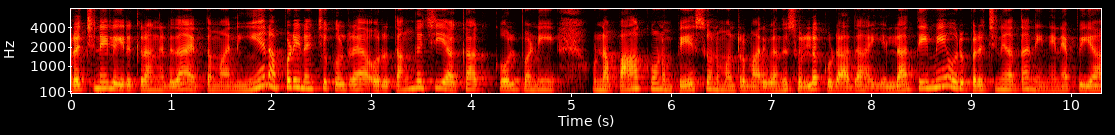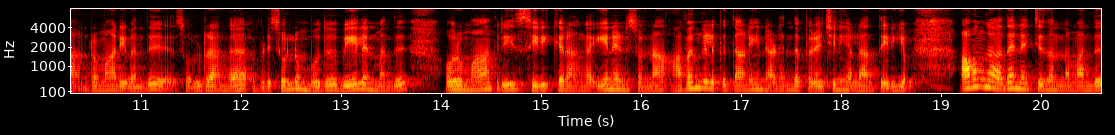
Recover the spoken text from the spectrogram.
பிரச்சனையில் இருக்கிறாங்கன்னு தான் அர்த்தமா? நீ ஏன் அப்படி நினச்சிக்கொள்கிற ஒரு தங்கச்சி அக்காவுக்கு கோல் பண்ணி உன்னை பார்க்கணும் பேசணுமன்ற மாதிரி வந்து சொல்லக்கூடாதா? எல்லாத்தையுமே ஒரு பிரச்சனையாக தான் நீ நினைப்பியான்ற மாதிரி வந்து சொல்கிறாங்க அப்படி சொல்லும்போது வேலன் வந்து ஒரு மாதிரி சிரிக்கிறாங்க. ஏனென்று சொன்னால் அவங்களுக்கு தானே நடந்த பிரச்சனைகள்லாம் தெரியும். அவங்க அதை நினச்சி தான் வந்து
